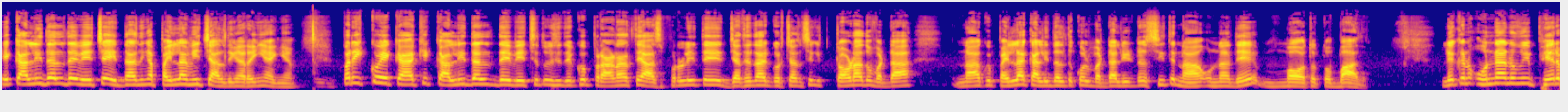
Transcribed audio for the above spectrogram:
ਇਹ ਅਕਾਲੀ ਦਲ ਦੇ ਵਿੱਚ ਇਦਾਂ ਦੀਆਂ ਪਹਿਲਾਂ ਵੀ ਚੱਲਦੀਆਂ ਰਹੀਆਂ ਹੈਗੀਆਂ। ਪਰ ਇੱਕੋ ਇੱਕ ਆ ਕਿ ਅਕਾਲੀ ਦਲ ਦੇ ਵਿੱਚ ਤੁਸੀਂ ਦੇਖੋ ਪੁਰਾਣਾ ਇਤਿਹਾਸ ਫਰੋਲੀ ਤੇ ਜਥੇਦਾਰ ਗੁਰਚੰਦ ਸਿੰਘ ਟੌੜਾ ਤੋਂ ਵੱਡਾ ਨਾ ਕੋਈ ਪਹਿਲਾ ਅਕਾਲੀ ਦਲ ਦੇ ਕੋਲ ਵੱਡਾ ਲੀਡਰ ਸੀ ਤੇ ਨਾ ਉਹਨਾਂ ਦੇ ਮੌਤ ਤੋਂ ਬਾਅਦ। ਲੇਕਿਨ ਉਹਨਾਂ ਨੂੰ ਵੀ ਫਿਰ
